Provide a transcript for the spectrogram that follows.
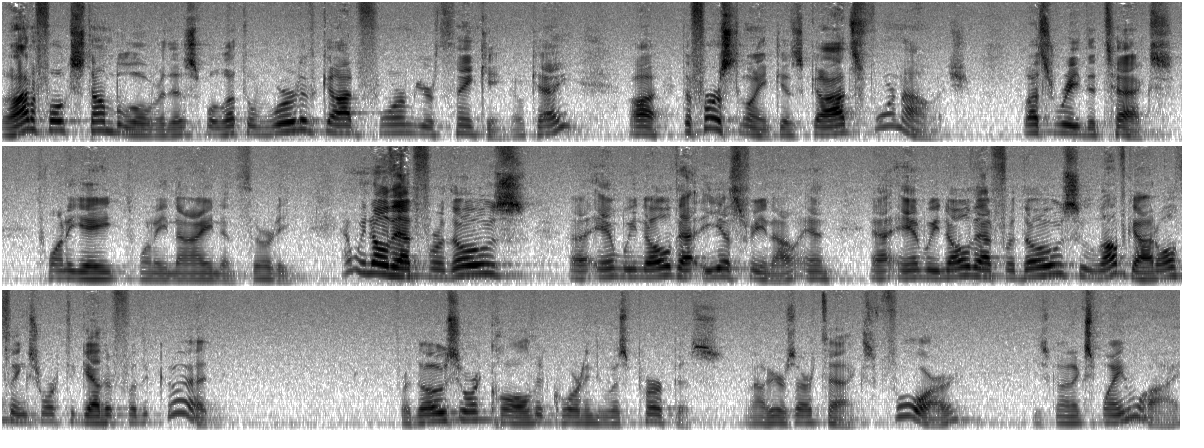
A lot of folks stumble over this, but let the Word of God form your thinking, okay? Uh, the first link is God's foreknowledge. Let's read the text 28, 29, and 30. And we know that for those, uh, and we know that ESV now, and, uh, and we know that for those who love God, all things work together for the good. For those who are called according to his purpose. Now here's our text. For, he's going to explain why.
